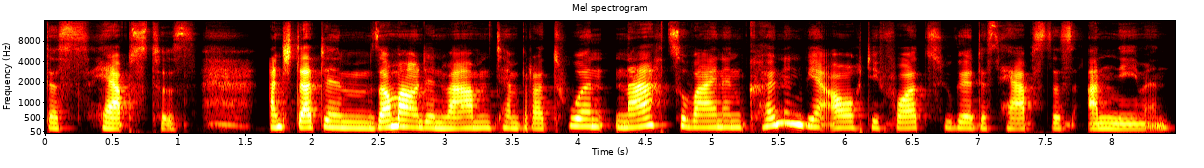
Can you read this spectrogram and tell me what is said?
des Herbstes. Anstatt dem Sommer und den warmen Temperaturen nachzuweinen, können wir auch die Vorzüge des Herbstes annehmen.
